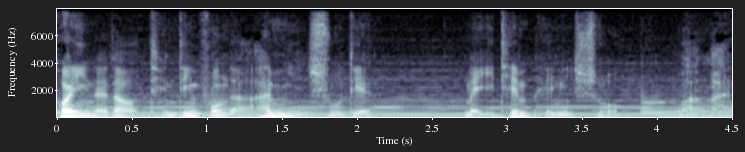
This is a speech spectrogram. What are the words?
欢迎来到田定峰的安眠书店，每一天陪你说晚安。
